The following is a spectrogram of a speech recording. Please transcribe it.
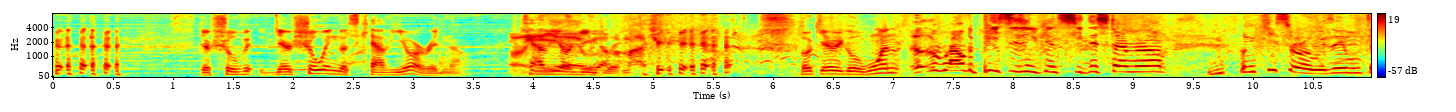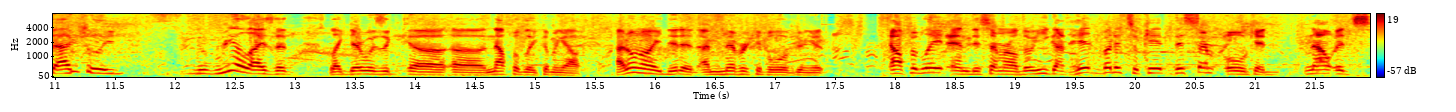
they're showing they're showing us caviar right now. Oh, Caviar yeah, gameplay. Okay, here we go. One uh, round of pieces, and you can see this time around, Monkey Sora was able to actually realize that like there was a uh, uh, an Alpha Blade coming out. I don't know how he did it. I'm never capable of doing it. Alpha Blade, and this time around, though he got hit, but it's okay. This time, oh, okay. Now it's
